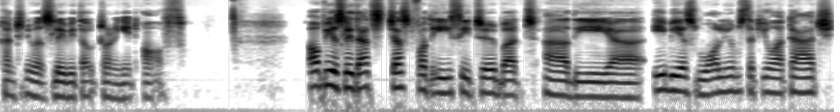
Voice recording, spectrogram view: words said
continuously without turning it off. Obviously that's just for the ec2 but uh, the uh, ebs volumes that you attach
